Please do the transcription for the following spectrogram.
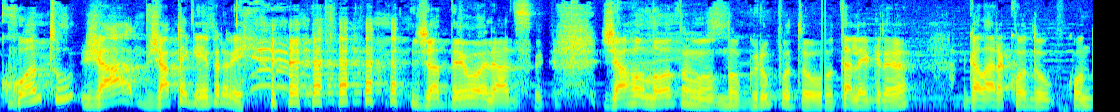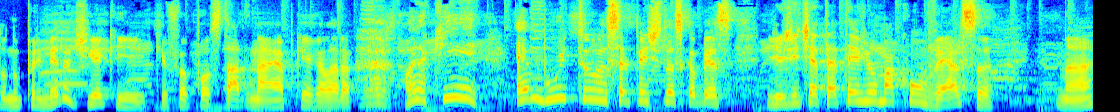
quanto já, já peguei para mim. já dei uma olhada. Já rolou no, no grupo do Telegram. A galera, quando, quando no primeiro dia que, que foi postado na época, a galera, olha aqui, é muito Serpente das Cabeças. E a gente até teve uma conversa, né?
